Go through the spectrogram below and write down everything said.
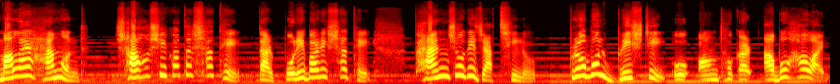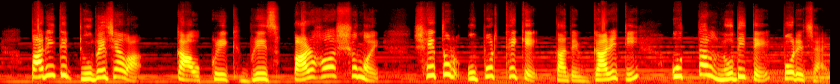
মালায়া হ্যামন্ড সাহসিকতার সাথে, তার পরিবারের সাথে ভ্যান যোগে যাচ্ছিল। প্রবল বৃষ্টি ও অন্ধকার আবহাওয়ায় পানিতে ডুবে যাওয়া কাউ ক্রিক ব্রিজ পার হওয়ার সময় সেতুর উপর থেকে তাদের গাড়িটি উত্তাল নদীতে পড়ে যায়।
